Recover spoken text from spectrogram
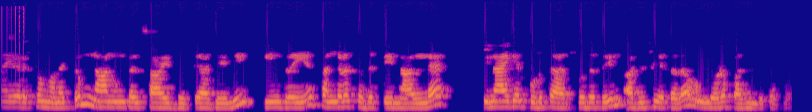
அனைவருக்கும் வணக்கம். நான் உங்கள் சாய் துர்கா தேவி இன்றைய சங்கட சதுர்த்தி நாளில் விநாயகர் கொடுத்த அற்புதத்தையும் அதிசயத்தை தான் உங்களோட பகிர்ந்துக்கிறோம்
